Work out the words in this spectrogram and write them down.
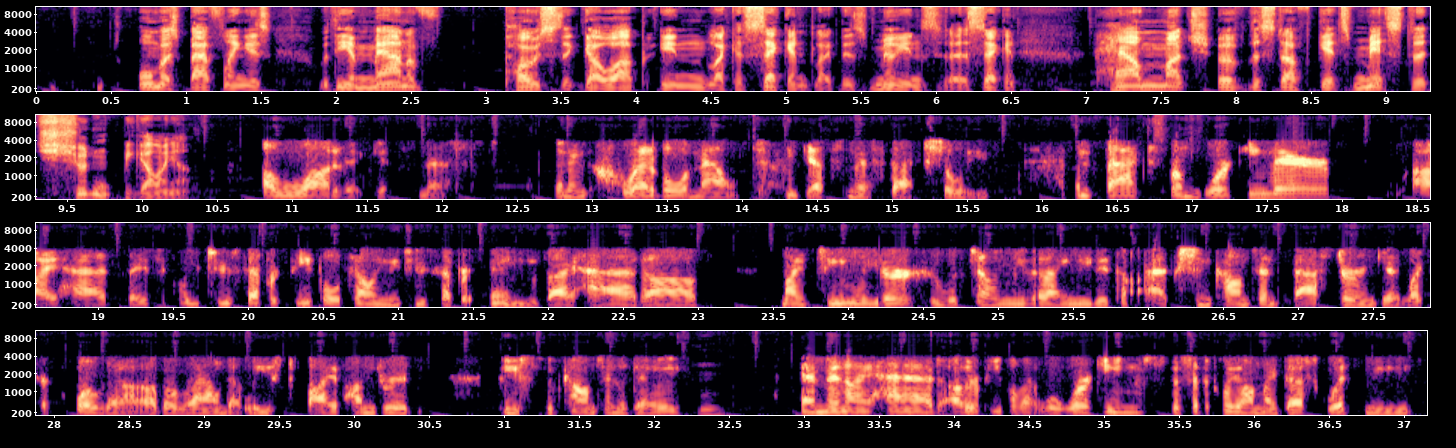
almost baffling is with the amount of posts that go up in like a second, like there's millions a second, how much of the stuff gets missed that shouldn't be going up? A lot of it gets missed. An incredible amount gets missed, actually. In fact, from working there, I had basically two separate people telling me two separate things. I had uh, my team leader who was telling me that I needed to action content faster and get like a quota of around at least 500 pieces of content a day. And then I had other people that were working specifically on my desk with me,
